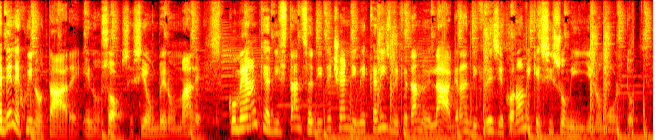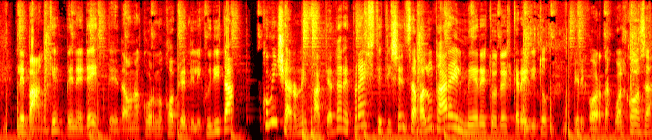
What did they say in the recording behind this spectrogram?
È bene qui notare, e non so se sia un bene o un male, come anche a distanza di decenni i meccanismi che danno il là a grandi crisi economiche si somiglino molto. Le banche, benedette da una cornucopia di liquidità, cominciarono infatti a dare prestiti senza valutare il merito del credito. Vi ricorda qualcosa?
